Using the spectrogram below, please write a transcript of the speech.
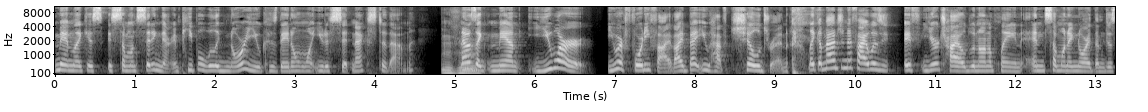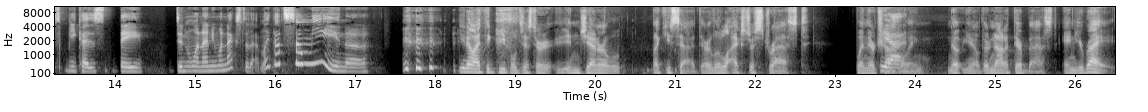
ma'am, like is is someone sitting there?" And people will ignore you because they don't want you to sit next to them. And I was Mhm. like, ma'am, you are you are 45. I bet you have children. like imagine if I was if your child went on a plane and someone ignored them just because they didn't want anyone next to them. Like that's so mean. You know, I think people just are in general, like you said, they're a little extra stressed when they're traveling. Yeah. No, you know, they're not at their best. And you're right.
